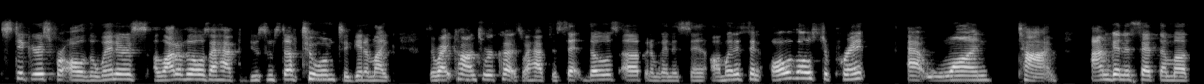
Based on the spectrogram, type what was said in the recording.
stickers for all of the winners. A lot of those I have to do some stuff to them to get them like the right contour cut. So I have to set those up and I'm going to send, I'm going to send all of those to print at one time. I'm going to set them up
